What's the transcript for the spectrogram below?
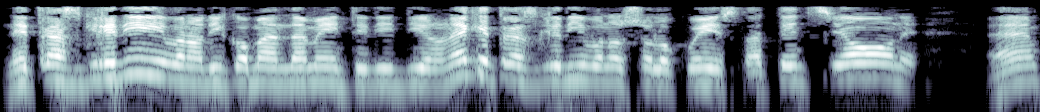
ne trasgredivano di comandamenti di Dio, non è che trasgredivano solo questo, attenzione, eh?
